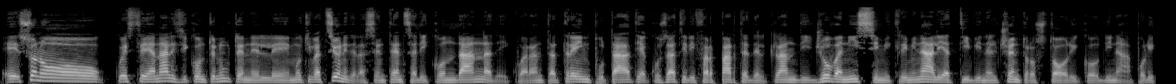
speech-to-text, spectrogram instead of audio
E sono queste analisi contenute nelle motivazioni della sentenza di condanna condanna dei 43 imputati accusati di far parte del clan di giovanissimi criminali attivi nel centro storico di Napoli.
